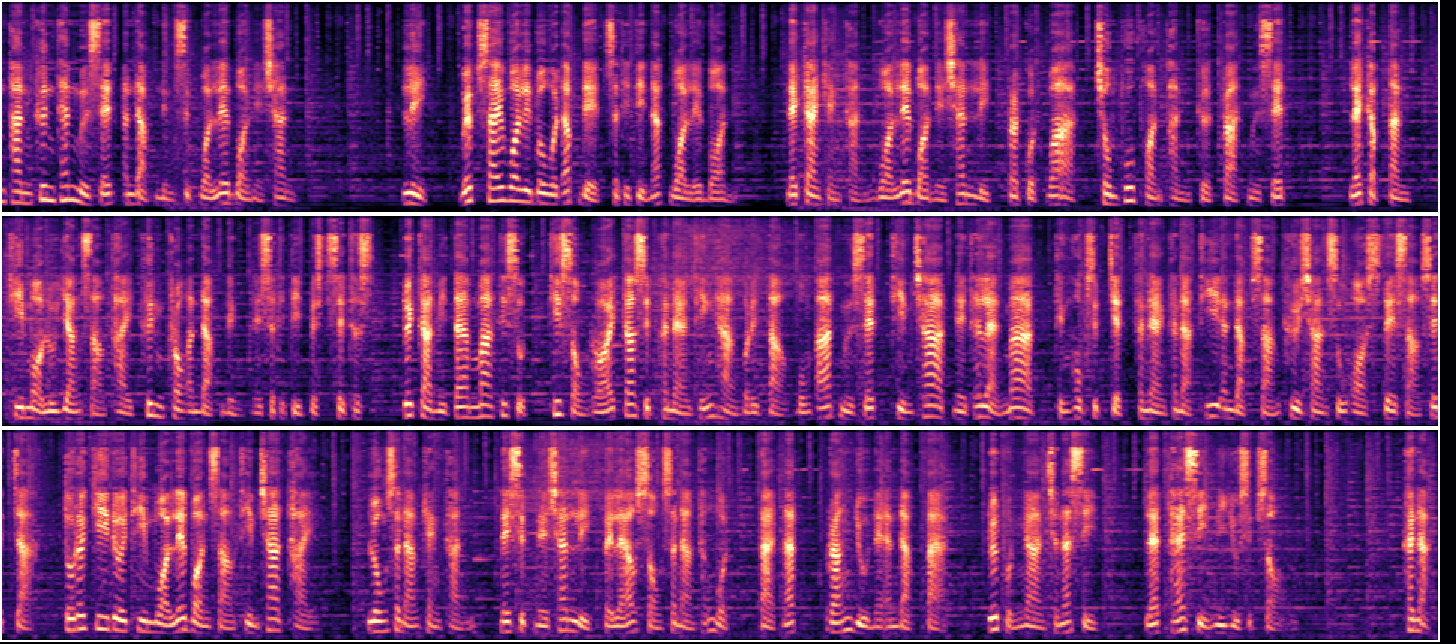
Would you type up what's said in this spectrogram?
รพันธ์ขึ้นแท่นมือเซตอันดับหนึ่งศึกวอลเลย์บอลเนชั่นลีกเว็บไซต์วอลเลย์บอลอัปเดตสถิตินักวอลเลย์บอล ในการแข่งขันวอลเลย์บอลเนชั่นลีกปรากฏว่าชมพู่พรพันธ์เกิดปราดมือเซต และกัปตันทีมอลูยังสาวไทยขึ้นครองอันดับหนึ่งในสถิติ Best Setters ด้วยการมีแต้มมากที่สุดที่ 290 คะแนนทิ้งห่างบริเต่าบงอาร์ตมือเซต ทีมชาติเนเธอร์แลนด์มากถึง 67 คะแนนขณะที่อันดับ 3 คือชานซูออสเตสาวเซตจาก ตุรกีโดยทีมวอลเลย์บอลสาวทีมชาติไทย ลงสนามแข่งขันในศึกเนชั่นลีกไปแล้ว 2 สนามทั้งหมด 8 นัด รั้งอยู่ในอันดับ 8 ด้วยผลงานชนะ 4 และแพ้ 4 มีอยู่ 12 ขณะ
